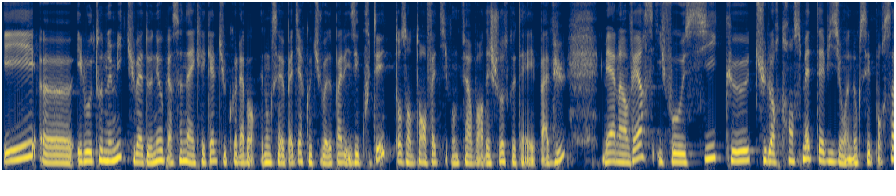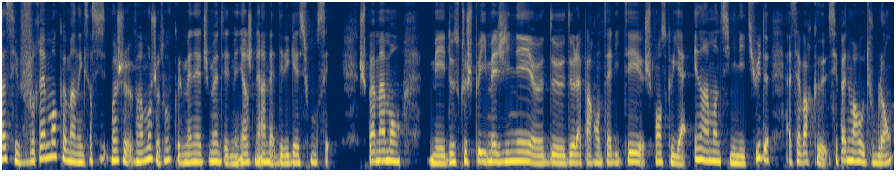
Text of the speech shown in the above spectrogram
et, euh, et l'autonomie que tu vas donner aux personnes avec lesquelles tu collabores. Et donc ça veut pas dire que tu vas pas les écouter. De temps en temps, en fait, ils vont te faire voir des choses que tu n'avais pas vues. Mais à l'inverse, il faut aussi que tu leur transmettes ta vision. Et donc c'est pour ça, c'est vraiment comme un exercice. Moi, je, vraiment, je trouve que le management et de manière générale la délégation, c'est. Je suis pas maman, mais de ce que je peux imaginer euh, de, de la parentalité, je pense qu'il y a énormément de similitudes. À savoir que c'est pas noir ou tout blanc,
